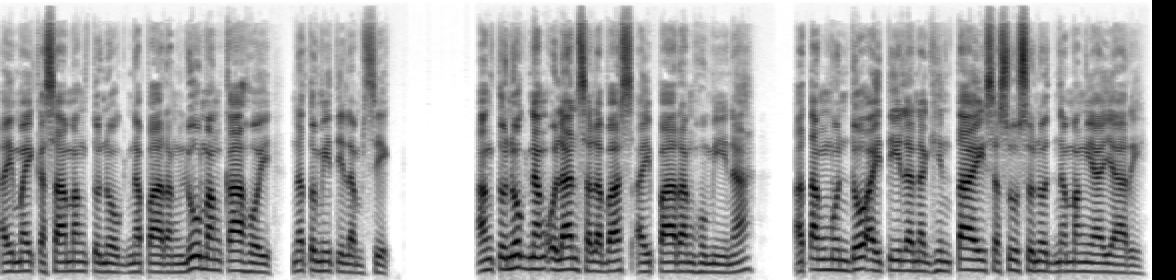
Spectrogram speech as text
ay may kasamang tunog na parang lumang kahoy na tumitilamsik. Ang tunog ng ulan sa labas ay parang humina at ang mundo ay tila naghintay sa susunod na mangyayari.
